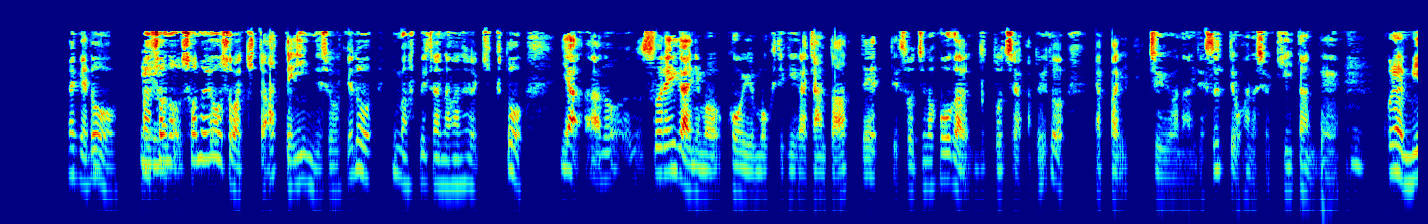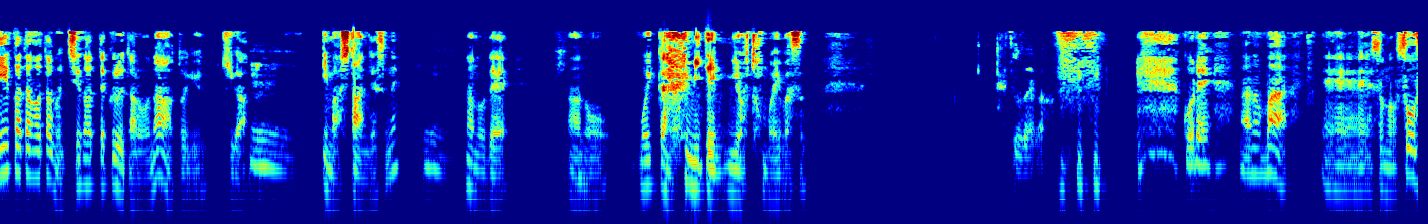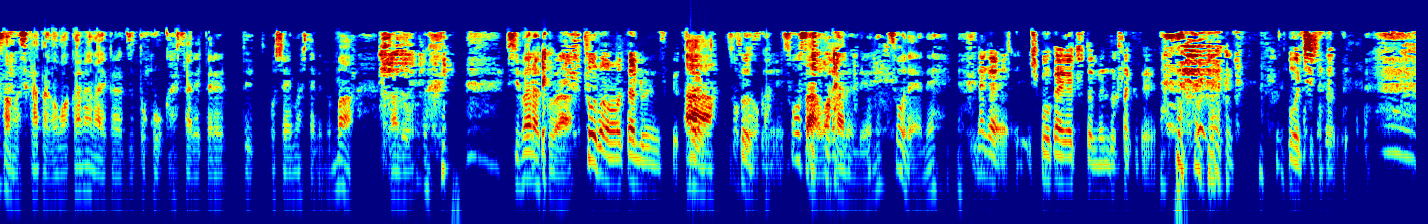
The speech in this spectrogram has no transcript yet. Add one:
だけど、まあ、うんその、その要素はきっとあっていいんでしょうけど、今、福井さんの話を聞くと、いや、あの、それ以外にもこういう目的がちゃんとあってって、そっちの方がどどちらかというと、やっぱり重要なんですってお話を聞いたんでうん、これは見え方が多分違ってくるだろうなという気がうん。今したんですね。うん。なので、あの、もう一回見てみようと思います。ありがとうございます。これ、あの、まあ、えーその操作の仕方がわからないからずっと公開されてるっておっしゃいましたけど、まあ、あの、しばらくは、そうだわかるんですけど。ああ、はいそうかそうかそう。です操作はわかるんだよね。そうだよね。ね。なんか、非公開がちょっとめんどくさくて、放置してたんで。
